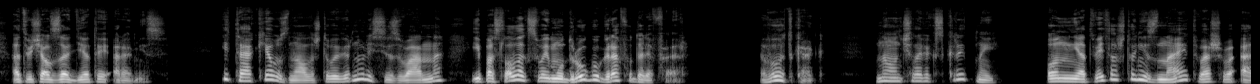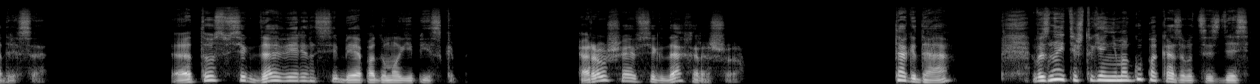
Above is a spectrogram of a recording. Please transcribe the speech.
— отвечал задетый Арамис. «Итак, я узнала, что вы вернулись из Ванна и послала к своему другу графу Деляфер». «Вот как. Но он человек скрытный. Он не ответил, что не знает вашего адреса». «Атос всегда верен себе», — подумал епископ. «Хорошее всегда хорошо». «Тогда вы знаете, что я не могу показываться здесь,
